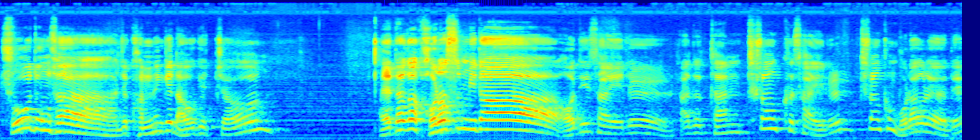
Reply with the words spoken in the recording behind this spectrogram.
주어 동사 이제 걷는 게 나오겠죠. 에다가 걸었습니다. 어디 사이를 따뜻한 트렁크 사이를 트렁크 뭐라 그래야 돼?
